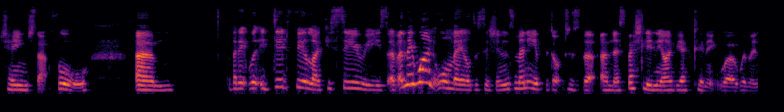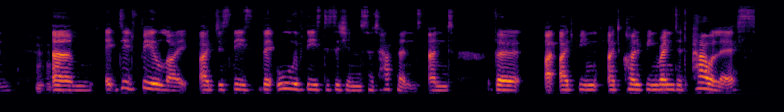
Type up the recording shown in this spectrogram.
change that for. Um but it it did feel like a series of and they weren't all male decisions. Many of the doctors that and especially in the IVF clinic were women. Mhm. um it did feel like I just these that all of these decisions had happened and the I, I'd been I'd kind of been rendered powerless.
